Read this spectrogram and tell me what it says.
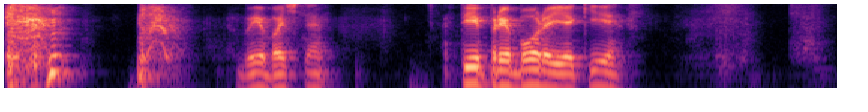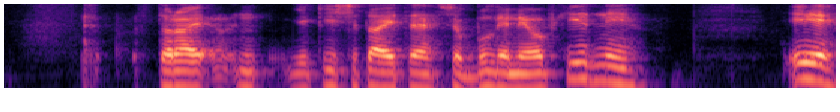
Вибачте, ті прибори, які старай, які вважаєте, щоб були необхідні. І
